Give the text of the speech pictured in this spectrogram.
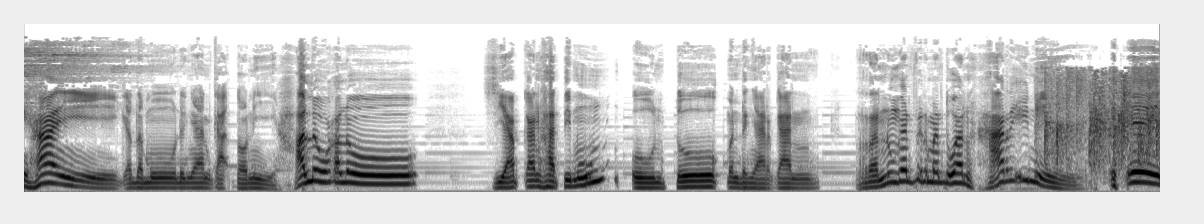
Hai ketemu dengan Kak Tony. Halo halo. Siapkan hatimu untuk mendengarkan renungan firman Tuhan hari ini. Hehehe,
